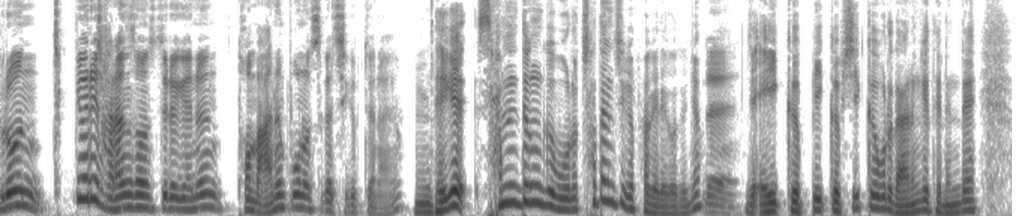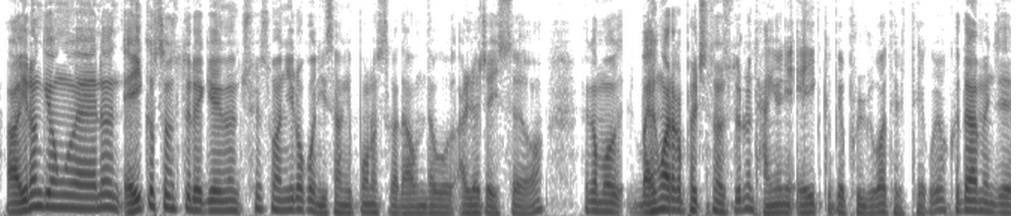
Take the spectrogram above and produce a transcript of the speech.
그런 특별히 잘하는 선수들에게는 더 많은 보너스가 지급되나요? 음, 대개 3등급으로 차등 지급하게 되거든요. 네. 이제 A급, B급, C급으로 나누게 되는데 아, 이런 경우에는 A급 선수들에게는 최소한 1억 원 이상의 보너스가 나온다고 알려져 있어요. 그러니까 뭐 맹활약을 펼친 선수들은 당연히 A급에 분류가 될 테고요. 그 다음에 이제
